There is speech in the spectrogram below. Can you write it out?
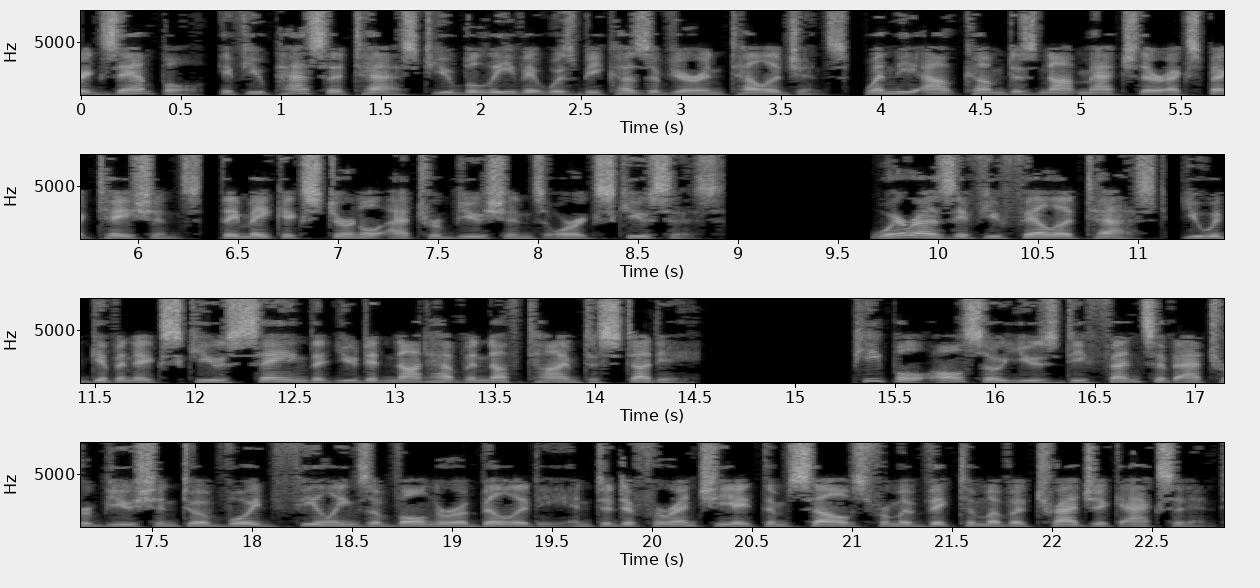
example, if you pass a test you believe it was because of your intelligence, when the outcome does not match their expectations, they make external attributions or excuses. Whereas if you fail a test, you would give an excuse saying that you did not have enough time to study. People also use defensive attribution to avoid feelings of vulnerability and to differentiate themselves from a victim of a tragic accident.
